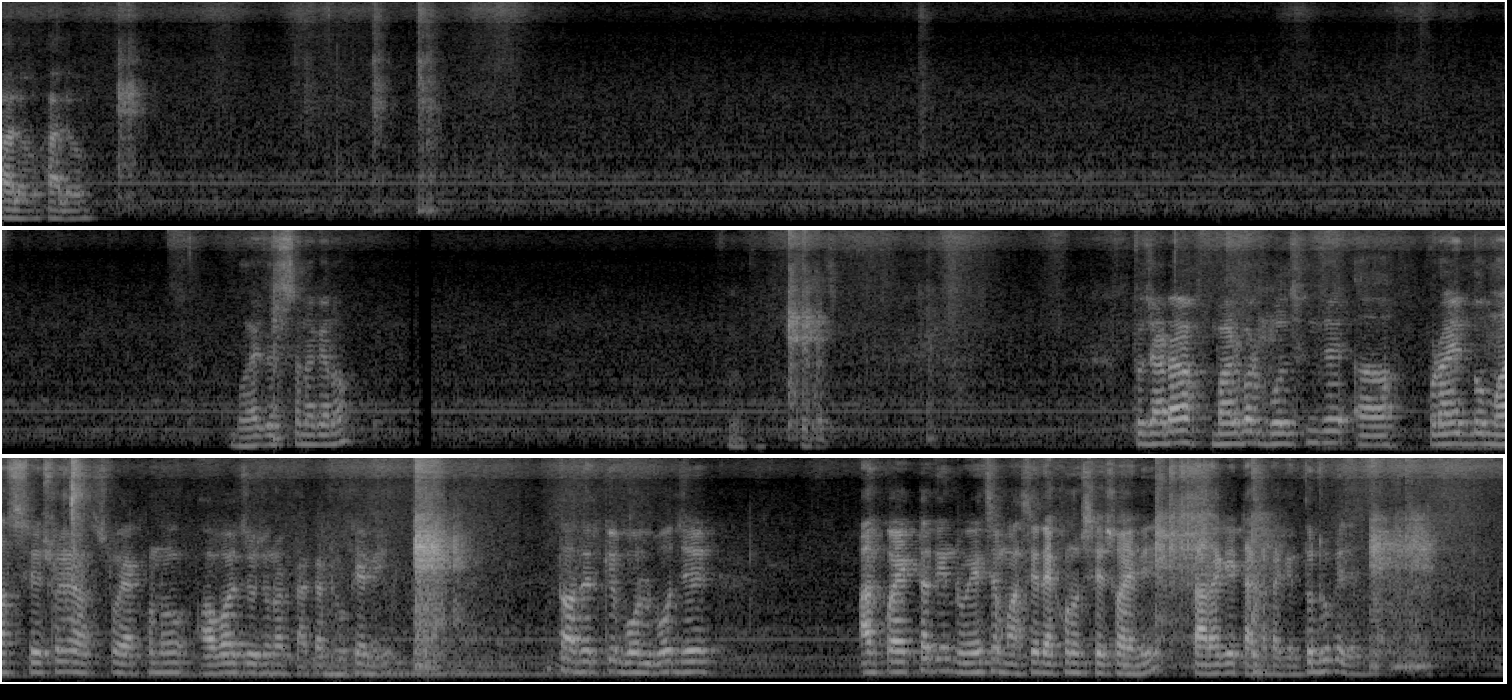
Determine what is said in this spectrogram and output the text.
হ্যালো হ্যালো ভয় যাচ্ছে না কেন? ঠিক আছে। তো যারা বারবার বলছেন যে প্রায় দু মাস শেষ হয়ে আসলো, এখনও আবাস যোজনার টাকা ঢোকেনি, তাদেরকে বলব যে আর কয়েকটা দিন রয়েছে, মাসের এখনও শেষ হয়নি, তার আগে টাকাটা কিন্তু ঢুকে যাবে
